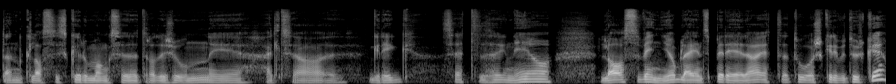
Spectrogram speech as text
den klassiske romansetradisjonen helt siden Grieg sette seg ned og las Venje og ble inspirert etter to års skriveturke.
